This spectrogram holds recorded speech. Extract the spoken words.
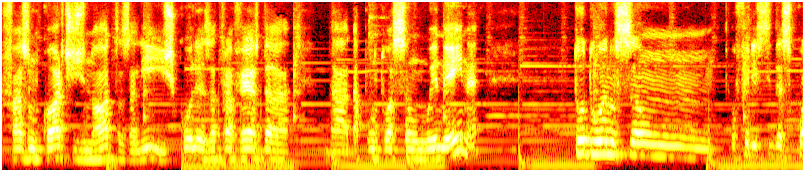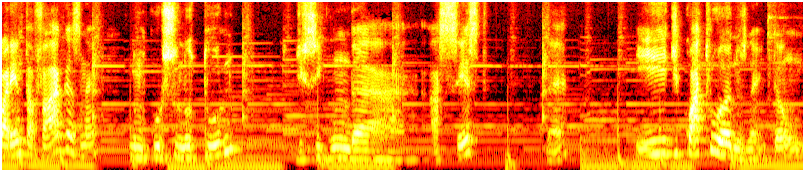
faz um corte de notas ali, escolhas através da, da, da pontuação no Enem, né? Todo ano são oferecidas 40 vagas, né? Num curso noturno, de segunda a sexta, né? E de quatro anos, né? Então,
